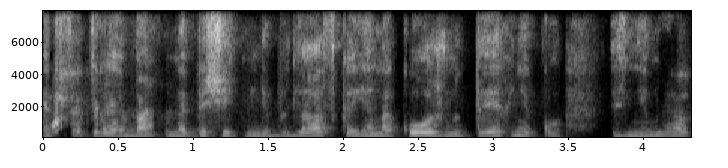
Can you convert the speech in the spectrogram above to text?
Якщо треба, напишіть мені, будь ласка, я на кожну техніку зніму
